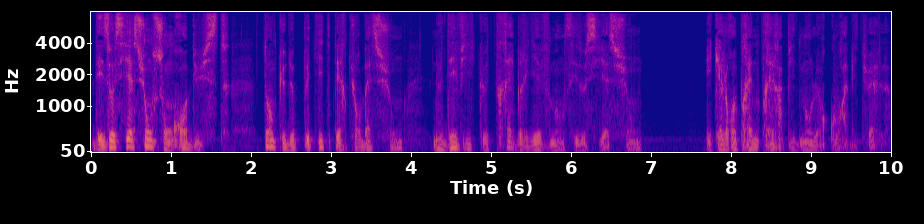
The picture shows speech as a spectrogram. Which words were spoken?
Des oscillations sont robustes tant que de petites perturbations ne dévient que très brièvement ces oscillations et qu'elles reprennent très rapidement leur cours habituel.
